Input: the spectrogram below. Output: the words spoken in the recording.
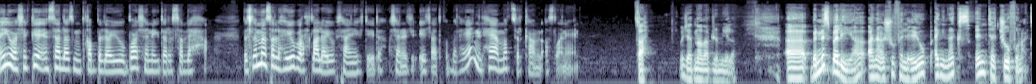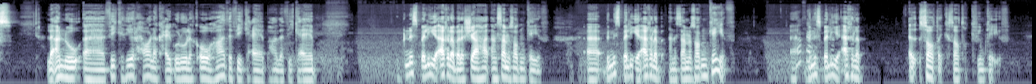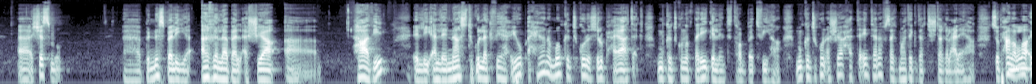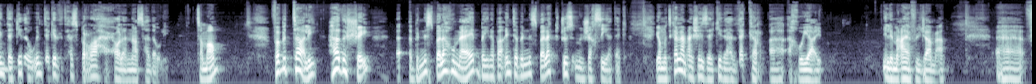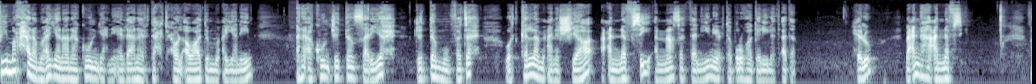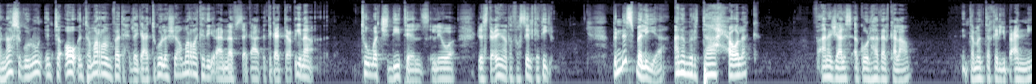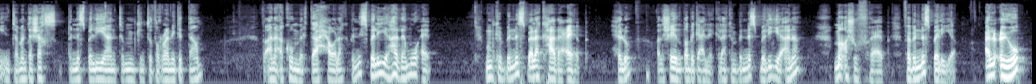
أيوه عشان كذا الانسان لازم يتقبل عيوبه عشان يقدر يصلحها. بس لما يصلح عيوبه راح تطلع له عيوب ثانية جديدة عشان يرج- يرجع يتقبلها. يعني الحياة ما تصير كاملة أصلا يعني. صح. وجهة نظر جميلة. آه بالنسبة لي أنا أشوف العيوب أي نقص أنت تشوفه نقص لأنه آه في كثير حولك حيقولوا لك أوه هذا فيك عيب هذا فيك عيب. بالنسبة لي أغلب الأشياء هذه أنا سامع صوت مكيف. بالنسبة لي أغلب أنا سامع صوت مكيف. آه بالنسبة لي. أغلب آه، صوتك صوتك في مكيف. آه شو اسمه؟ آه بالنسبة لي أغلب الأشياء آه هذه اللي اللي الناس تقول لك فيها عيوب أحيانا ممكن تكون أسلوب حياتك ممكن تكون الطريقة اللي أنت تربيت فيها ممكن تكون أشياء حتى أنت نفسك ما تقدر تشتغل عليها. سبحان الله أنت مم. كذا وأنت كذا تحس بالراحة حول الناس هذولي. تمام؟ فبالتالي هذا الشيء آه، بالنسبة لهم عيب بينما أنت بالنسبة لك جزء من شخصيتك. يوم أتكلم عن شيء زي كذا أتذكر آه، أخوياي اللي معايا في الجامعة. آه في مرحلة معينة أنا أكون يعني إذا أنا ارتحت حول أوادم معينين أنا أكون جدا صريح جدا منفتح وأتكلم عن أشياء عن نفسي الناس الثانيين يعتبروها قليلة أدب. حلو؟ مع إنها عن نفسي. فالناس يقولون أنت أو أنت مرة منفتح. إذا قاعد تقول أشياء مرة كثير عن نفسك أنت قاعد تعطينا too much details اللي هو جالس تعطينا تفاصيل كثير بالنسبة لي أنا مرتاح حولك فأنا جالس أقول هذا الكلام. أنت ما أنت قريب عني أنت ما أنت شخص بالنسبة لي أنت ممكن تضرني قدام. فأنا أكون مرتاح حولك. بالنسبة لي هذا مو عيب. ممكن بالنسبة لك هذا عيب. حلو؟ هذا شيء ينطبق عليك. لكن بالنسبة لي أنا ما اشوفه عيب. فبالنسبة لي العيوب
